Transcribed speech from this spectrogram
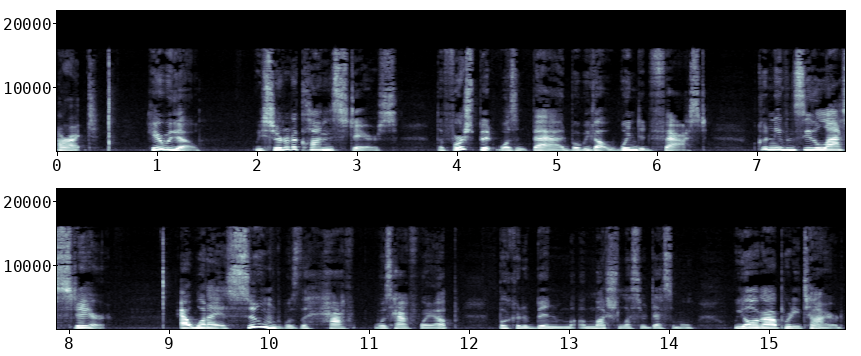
all right, here we go. We started to climb the stairs. The first bit wasn't bad, but we got winded fast. Couldn't even see the last stair. At what I assumed was the half was halfway up, but could have been a much lesser decimal, we all got pretty tired.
